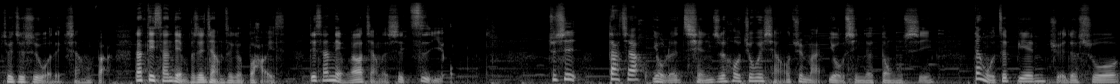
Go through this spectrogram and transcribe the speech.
所以这是我的想法。那第三点不是讲这个，不好意思。第三点我要讲的是自由，就是大家有了钱之后，就会想要去买有形的东西。但我这边觉得说，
